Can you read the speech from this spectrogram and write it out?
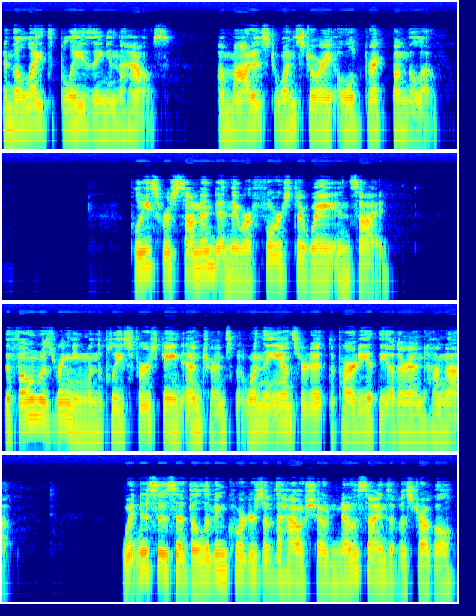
and the lights blazing in the house a modest one story old brick bungalow. Police were summoned and they were forced their way inside. The phone was ringing when the police first gained entrance, but when they answered it, the party at the other end hung up. Witnesses said the living quarters of the house showed no signs of a struggle,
